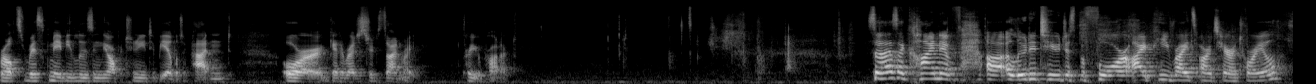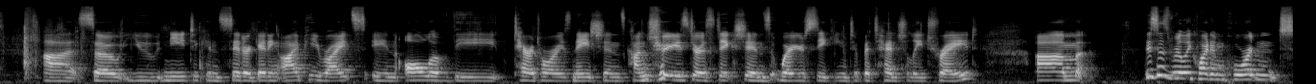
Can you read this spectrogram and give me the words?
or else risk maybe losing the opportunity to be able to patent or get a registered design right for your product. So as I kind of uh, alluded to just before, IP rights are territorial. Uh, so you need to consider getting IP rights in all of the territories, nations, countries, jurisdictions where you're seeking to potentially trade. Um, this is really quite important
